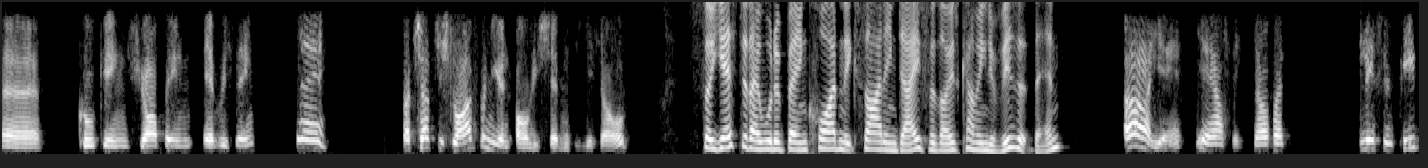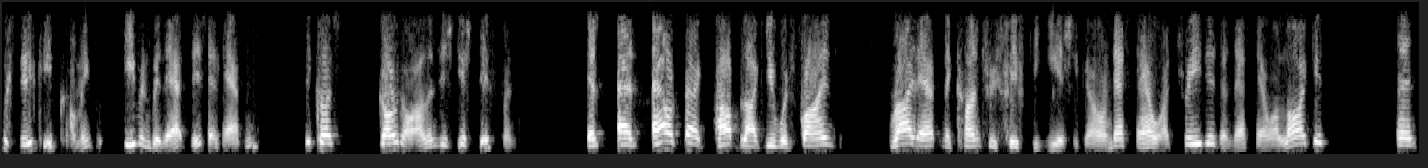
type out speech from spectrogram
uh, cooking, shopping, everything. Yeah. But such is life when you're only 70 years old. So yesterday would have been quite an exciting day for those coming to visit. Then Oh, yeah, yeah, I think so. But listen, people still keep coming, even without this has happened, because Goat Island is just different. An, an outback pub like you would find right out in the country 50 years ago, and that's how I treat it, and that's how I like it. And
